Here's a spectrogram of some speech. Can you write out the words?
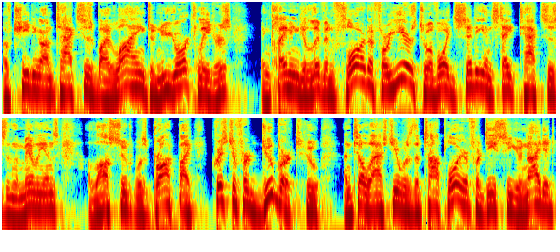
of cheating on taxes by lying to New York leaders and claiming to live in Florida for years to avoid city and state taxes in the millions. A lawsuit was brought by Christopher Dubert, who until last year was the top lawyer for DC United.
